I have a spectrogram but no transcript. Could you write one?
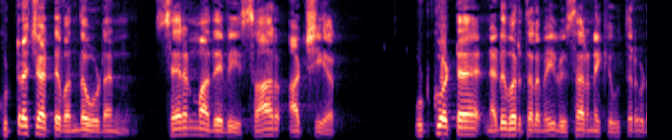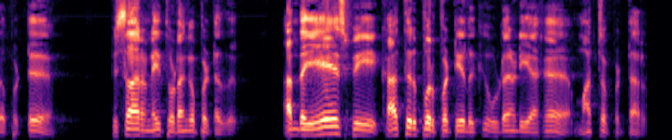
குற்றச்சாட்டு வந்தவுடன் சேரன்மாதேவி சார் ஆட்சியர் உட்கோட்ட நடுவர் தலைமையில் விசாரணைக்கு உத்தரவிடப்பட்டு விசாரணை தொடங்கப்பட்டது. அந்த ஏஎஸ்பி காத்திருப்போர் பட்டியலுக்கு உடனடியாக மாற்றப்பட்டார்.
